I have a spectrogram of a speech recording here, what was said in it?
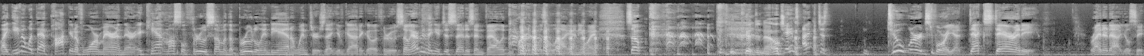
Like even with that pocket of warm air in there, it can't muscle through some of the brutal Indiana winters that you've got to go through. So everything you just said is invalid and part of it was a lie anyway. So Good to know. James, I just two words for you: dexterity. Write it out, you'll see.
